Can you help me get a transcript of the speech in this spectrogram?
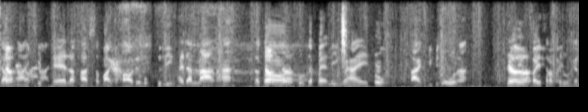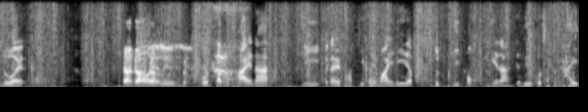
จำหน่ายคลิปแท้ราคาสบายกระเป๋าเดี๋ยวผมขึ้นลิงก์ให้ด้านล่างนะฮะ แล้วก็ผมจะแปะลิงก์ไว้ให้ตรงใต้คลิปวิดีโอนะฮะ อเจย่าอลืมไปสนับสนุนกันด้วยเนาะแล้วก็เนาะอย่าลืมกดซับสไครต์นะฮะนี่จะได้ไม่พลาดคลิปใหม่ๆนี่แบบจุดพีคของพี่นะ อย่าลืมกดซับสไครต์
